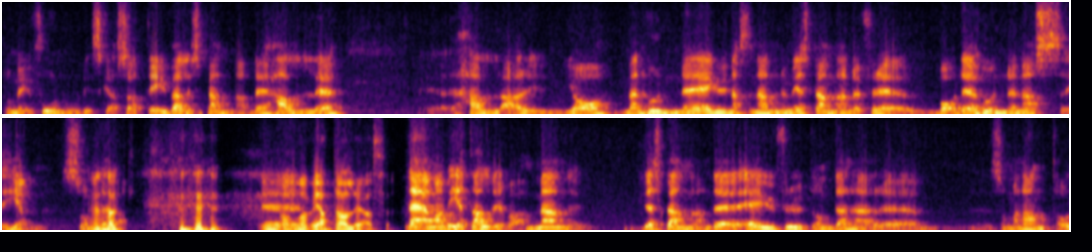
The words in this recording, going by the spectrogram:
de är ju fornnordiska så att det är ju väldigt spännande. Halle, eh, Hallar, ja, men Hunne är ju nästan ännu mer spännande för det, var det hunnernas hem? Som ja, man vet aldrig alltså. Nej, man vet aldrig va, men det spännande är ju förutom den här eh, som man antar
